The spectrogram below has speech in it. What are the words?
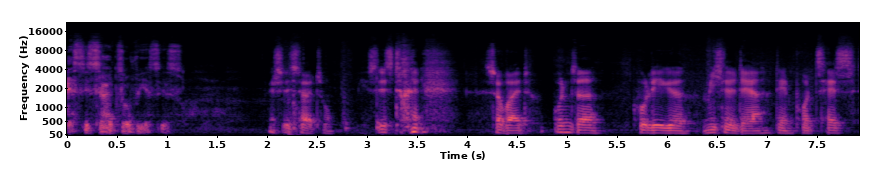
Es ist halt so, wie es ist. Es ist halt so, wie es ist. Soweit unser Kollege Michel, der den Prozess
